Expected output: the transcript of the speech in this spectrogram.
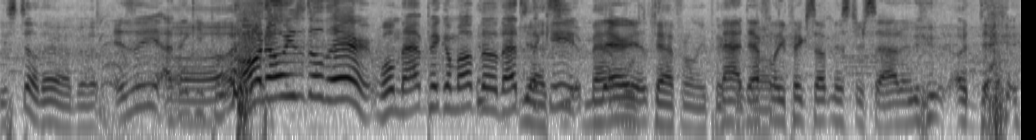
He's still there, I bet. Is he? I think he. Uh. Oh no, he's still there. Will Matt pick him up though? That's yes, the key. Matt there will definitely pick Matt definitely up. picks up Mr. Saturn. a day.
